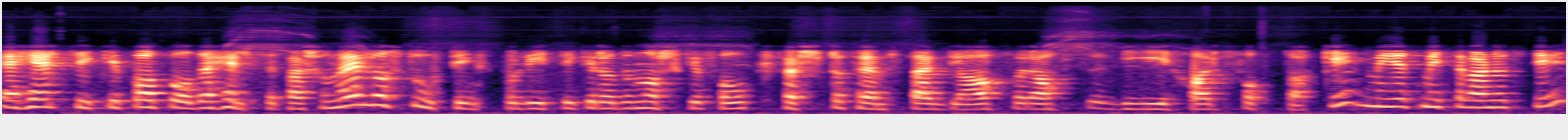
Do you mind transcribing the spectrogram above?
Jeg er helt sikker på at både helsepersonell og stortingspolitikere og det norske folk først og fremst er glad for at vi har fått tak i mye smittevernutstyr.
